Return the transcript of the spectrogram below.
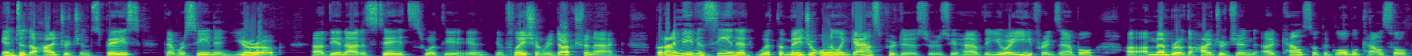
into the hydrogen space that we're seeing in Europe, uh, the United States with the in- Inflation Reduction Act, but I'm even seeing it with the major oil and gas producers. You have the UAE, for example, uh, a member of the Hydrogen uh, Council, the Global Council,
